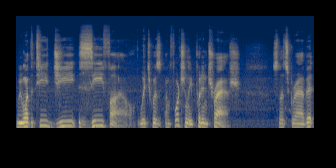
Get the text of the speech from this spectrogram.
We want the TGZ file, which was unfortunately put in trash. So let's grab it,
